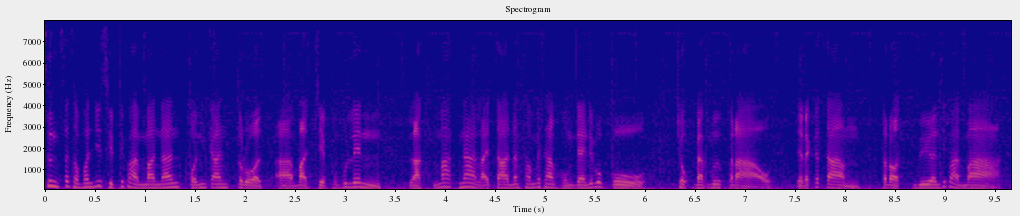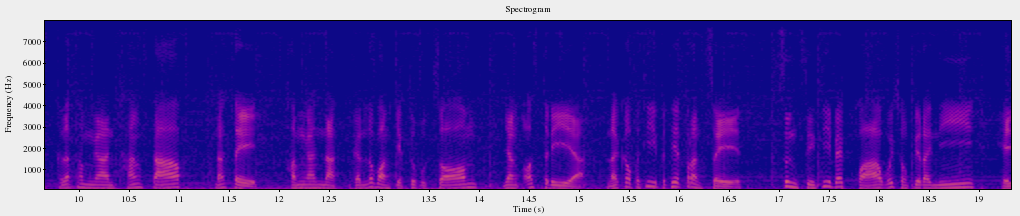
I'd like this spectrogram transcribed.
ซึ่งซีซั่น2020 ที่ผ่านมานั้น ผลการตรวจาบาดเจ็บของผู้เล่น หลักมากหน้าหลายตานั้นทำให้ทางของแดนลิเวอร์พูลจบแบบมือเปล่า อย่างไรก็ตาม ตลอดเดือนที่ผ่านมา คณะทำงานทั้งสตาฟนักเตะทำงานหนักกันระหว่างเก็บตัวฝึกซ้อมยังออสเตรีย และก็ไปที่ประเทศฝรั่งเศส ซึ่งสิ่งที่แบ็คขวาไว้สองปีรายนี้เห็น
